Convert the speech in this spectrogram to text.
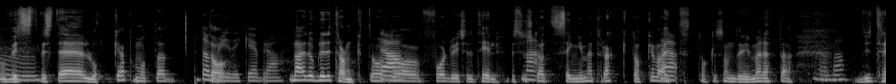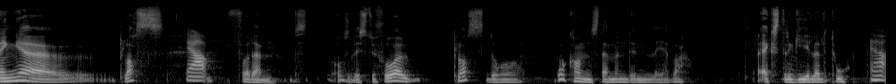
Og hvis, hvis det lukker, på en måte Da blir det ikke bra. Nei, da blir det trangt. Da, Ja. da får du ikke det til. Hvis du Nei. skal synge med trøkk, dere vet, dere som driver med dette, Ja, du trenger plass ja. for den. Og hvis du får plass, da, da kan stemmen din leve. Ekstra gil eller to. ja.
